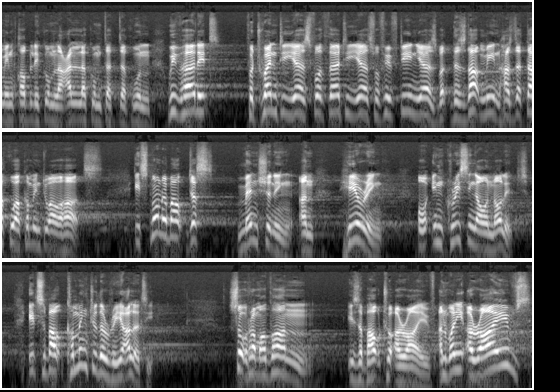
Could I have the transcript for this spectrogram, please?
min qablikum la'allakum tattaqun. We've heard it for 20 years, for 30 years, for 15 years, but does that mean has the taqwa come into our hearts? It's not about just mentioning and hearing or increasing our knowledge. It's about coming to the reality. So Ramadan is about to arrive. And when he arrives,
